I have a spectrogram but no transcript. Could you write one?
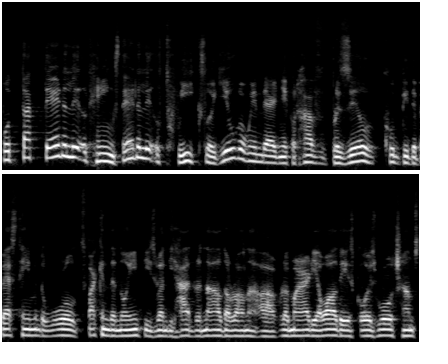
But that they're the little things, they're the little tweaks. Like you go in there and you could have Brazil could be the best team in the world back in the nineties when they had Ronaldo, Rona, uh, Romario, all these guys, world champs.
